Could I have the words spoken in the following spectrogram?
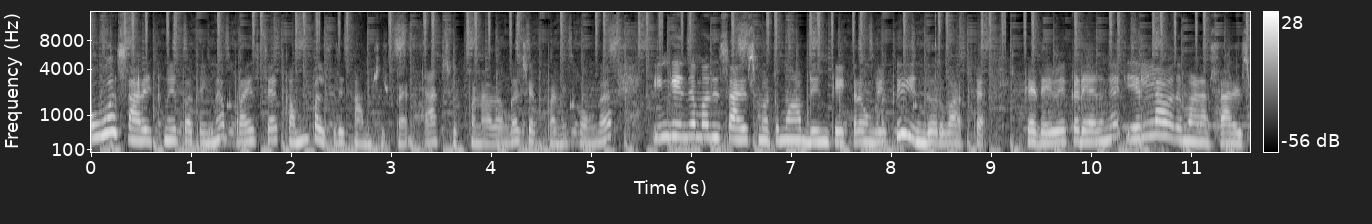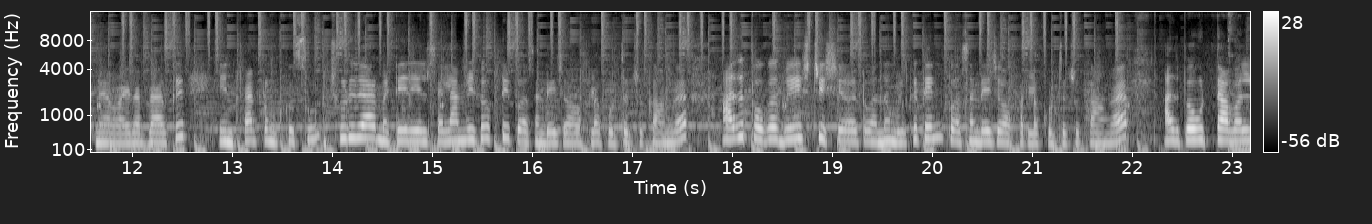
ஒவ்வொரு சாரீக்குமே பார்த்தீங்கன்னா ப்ரைஸ் டேக் கம்பல்சரி காமிச்சிருப்பேன். டேக்ஸ் செக் பண்ணாதவங்க செக் பண்ணிக்கோங்க. இங்கே இந்த மாதிரி சாரீஸ் மட்டுமா அப்படின்னு கேட்குறவங்களுக்கு இந்த ஒரு வார்த்தை. கிடையவே கிடையாதுங்க. எல்லா விதமான சாரீஸுமே அவைலபிளாக இருக்குது இன்ஃபேக்ட் உங்களுக்கு சு சுடிதார் மெட்டீரியல்ஸ் எல்லாமே ஃபிஃப்டி பர்சன்டேஜ் ஆஃபரில் கொடுத்துட்ருக்காங்க. அது போக வேஷ்டி ஷர்ட் வந்து உங்களுக்கு டென் பர்சன்டேஜ் ஆஃபரில் கொடுத்துட்ருக்காங்க. அது போக டவல்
